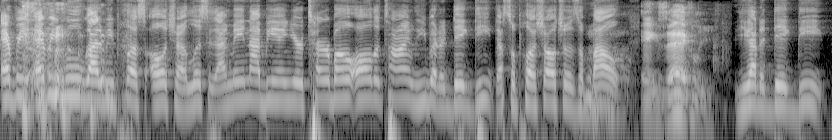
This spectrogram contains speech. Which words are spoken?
Every every move got to be plus ultra. Listen, I may not be in your turbo all the time. You better dig deep. That's what plus ultra is about. exactly. You got to dig deep.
